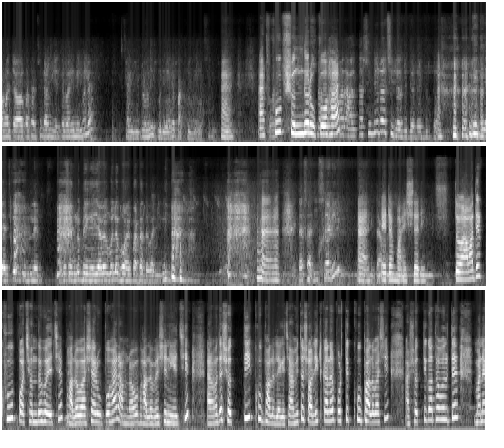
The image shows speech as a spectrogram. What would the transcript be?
আমার যাওয়ার কথা ছিল আমি যেতে পারিনি বলে শাড়ি দুটো উনি কুরিয়ারে পাঠিয়ে দিয়েছেন। হ্যাঁ। আর খুব সুন্দর উপহার। আমার আলতা সিঁদুরও ছিল দুজনে দুটো। দিদি আজকে বললেন সেগুলো ভেঙে যাবে বলে ভয় পাঠাতে পারিনি। হ্যাঁ। এটা শাড়ির শাড়ি হ্যাঁ এটা মায়ের শাড়ি তো আমাদের খুব পছন্দ হয়েছে ভালোবাসার উপহার আমরাও ভালোবেসে নিয়েছি। আর আমাদের সত্যি খুব ভালো লেগেছে। আমি তো সলিড কালার পরতে খুব ভালোবাসি। আর সত্যি কথা বলতে মানে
